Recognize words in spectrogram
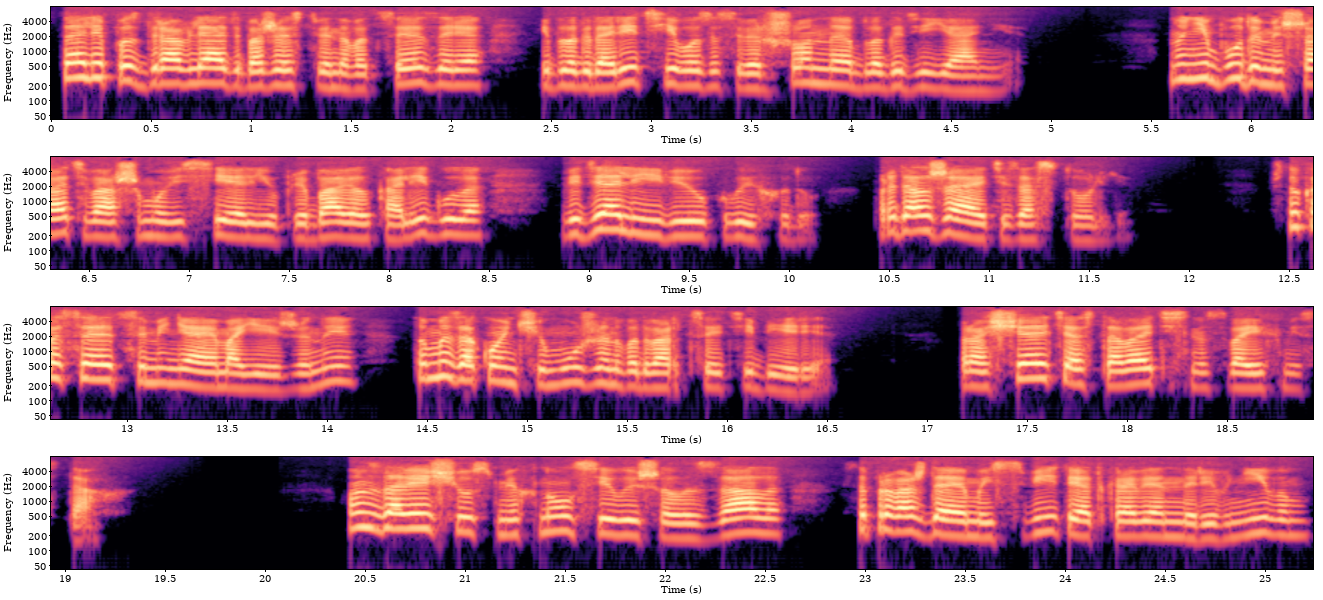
стали поздравлять божественного Цезаря и благодарить его за совершенное благодеяние. «Но не буду мешать вашему веселью», — прибавил Калигула, ведя Ливию к выходу. «Продолжайте застолье. Что касается меня и моей жены, то мы закончим ужин во дворце Тиберия. Прощайте, оставайтесь на своих местах». Он зловеще усмехнулся и вышел из зала, сопровождаемый свитой откровенно ревнивым,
